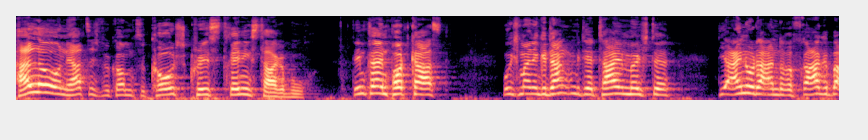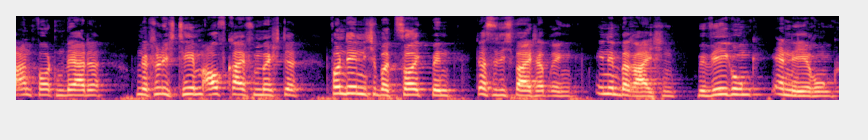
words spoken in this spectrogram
Hallo und herzlich willkommen zu Coach Chris Trainingstagebuch, dem kleinen Podcast, wo ich meine Gedanken mit dir teilen möchte, die eine oder andere Frage beantworten werde und natürlich Themen aufgreifen möchte, von denen ich überzeugt bin, dass sie dich weiterbringen in den Bereichen Bewegung, Ernährung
